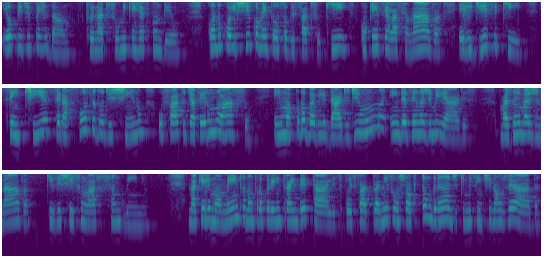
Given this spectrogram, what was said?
Eu pedi perdão. Foi Natsumi quem respondeu. Quando Koichi comentou sobre Satsuki, com quem se relacionava, ele disse que sentia ser a força do destino o fato de haver um laço, em uma probabilidade de uma em dezenas de milhares, mas não imaginava que existisse um laço sanguíneo. Naquele momento, não procurei entrar em detalhes, pois para mim foi um choque tão grande que me senti nauseada.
